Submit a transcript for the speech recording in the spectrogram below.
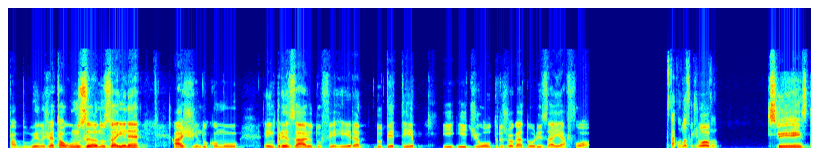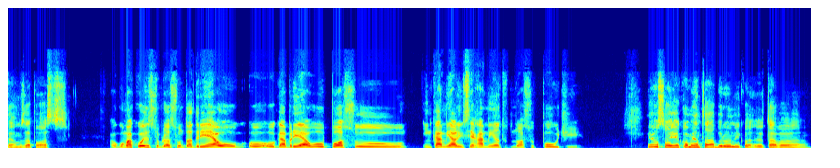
Pablo Bueno já está há alguns anos aí, né? Agindo como empresário do Ferreira, do TT e, e de outros jogadores aí afora. Está conosco de novo? Sim, estamos a postos. Alguma coisa sobre o assunto, Adriel ou, ou, ou Gabriel? Ou posso encaminhar o encerramento do nosso pod? Eu só ia comentar, Bruno, eu estava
